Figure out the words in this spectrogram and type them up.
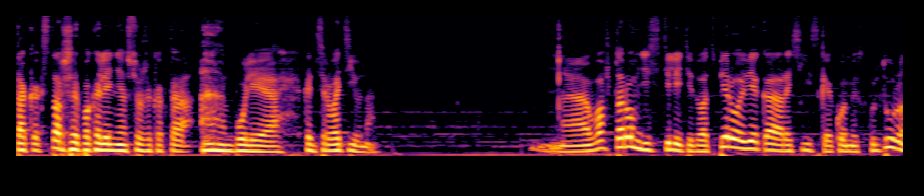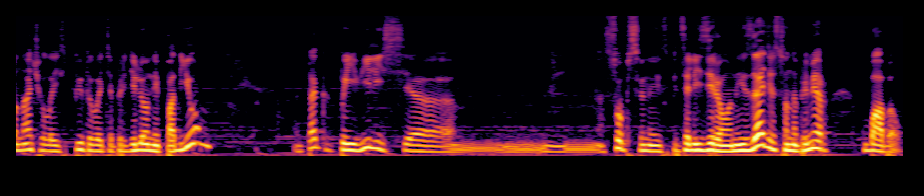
Так как старшее поколение все же как-то более консервативно. А, во втором десятилетии 21 века российская комикс-культура начала испытывать определенный подъем, так как появились э, собственные специализированные издательства, например, Bubble.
